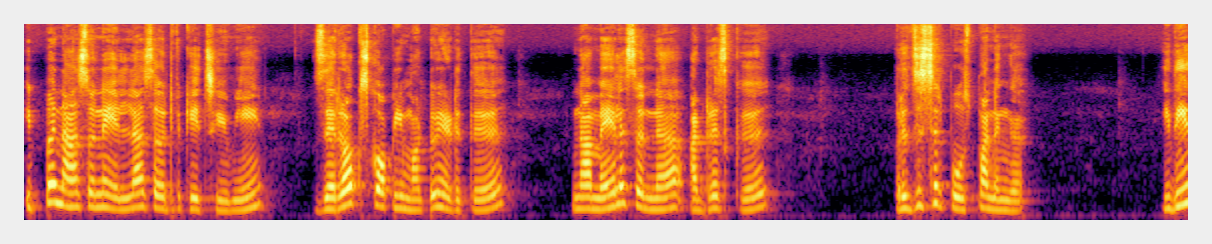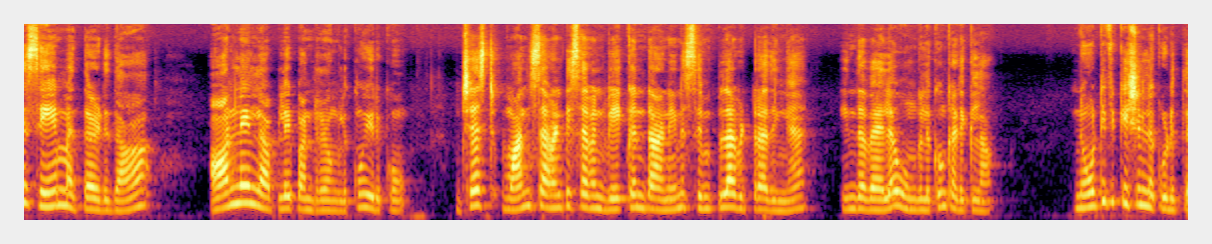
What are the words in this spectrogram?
இப்போ நான் சொன்ன எல்லா சர்டிஃபிகேட்ஸையுமே ஜெராக்ஸ் காப்பி மட்டும் எடுத்து நான் மேலே சொன்ன அட்ரஸ்க்கு ரிஜிஸ்டர் போஸ்ட் பண்ணுங்கள் இதே சேம் மெத்தடு தான் ஆன்லைனில் அப்ளை பண்ணுறவங்களுக்கும் இருக்கும். ஜஸ்ட் ஒன் செவன்ட்டி செவன் வேக்கன் தானேன்னு சிம்பிளாக விட்டுறாதீங்க. இந்த வேலை உங்களுக்கும் கிடைக்கலாம். நோட்டிஃபிகேஷனில் கொடுத்த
